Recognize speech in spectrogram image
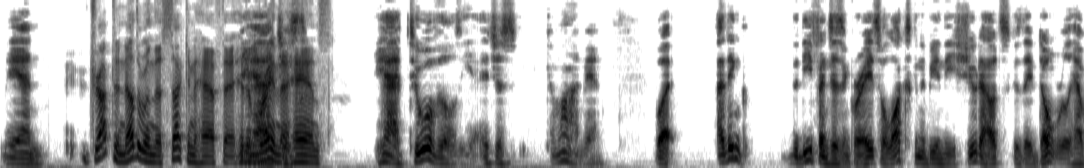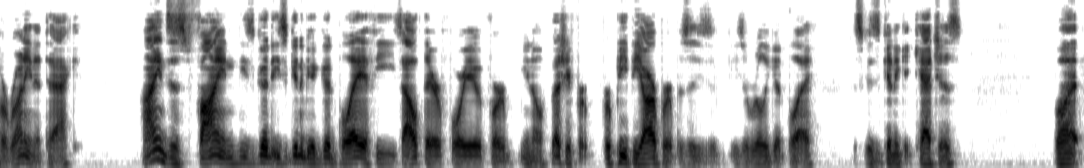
man, dropped another one in the second half that hit yeah, him right in just, the hands. Yeah, two of those. Yeah, it's just come on, man. But I think the defense isn't great, so Luck's going to be in these shootouts because they don't really have a running attack. Hines is fine. He's good. He's going to be a good play if he's out there for you for you know, especially for for PPR purposes. He's a, he's a really good play just because he's going to get catches. But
